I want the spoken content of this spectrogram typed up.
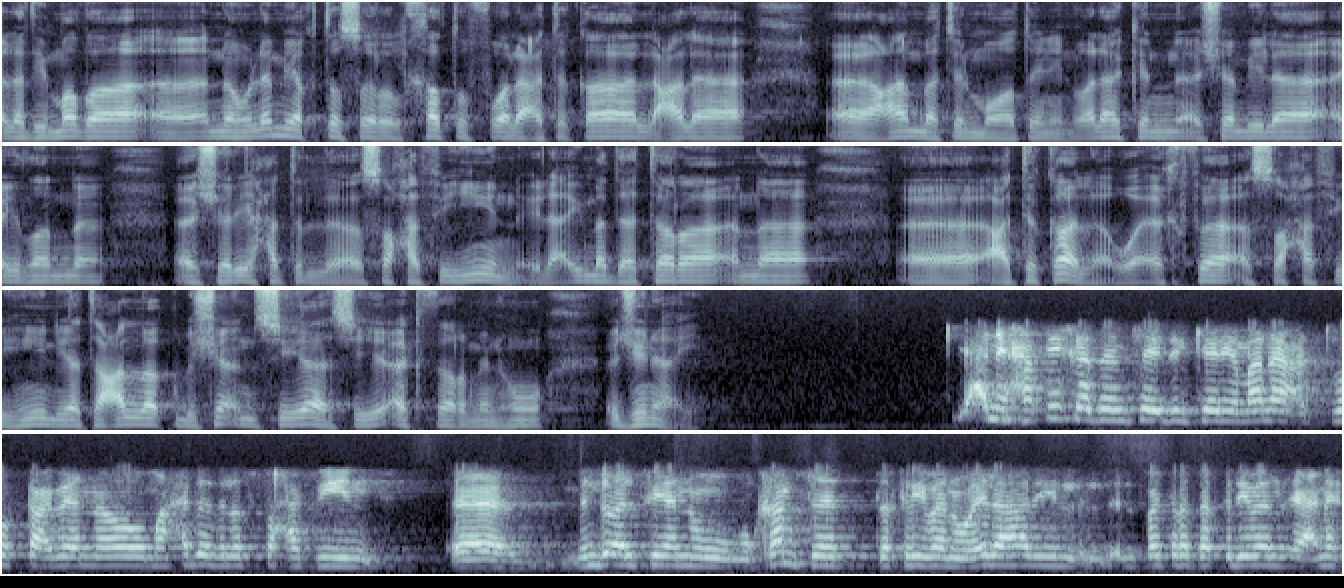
الذي مضى أنه لم يقتصر الخطف والاعتقال على عامة المواطنين ولكن شمل أيضا شريحة الصحفيين. إلى أي مدى ترى أن اعتقال وإخفاء الصحفيين يتعلق بشأن سياسي أكثر منه جنائي. يعني حقيقة سيدي الكريم أنا أتوقع بأنه ما حدث للصحفيين منذ 2005 تقريبا وإلى هذه الفترة تقريبا يعني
